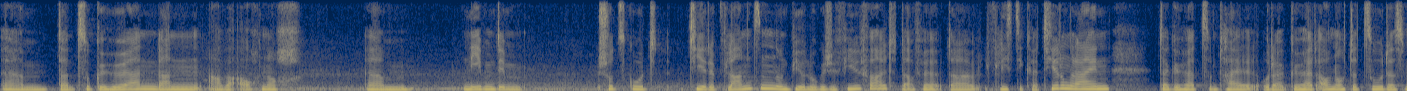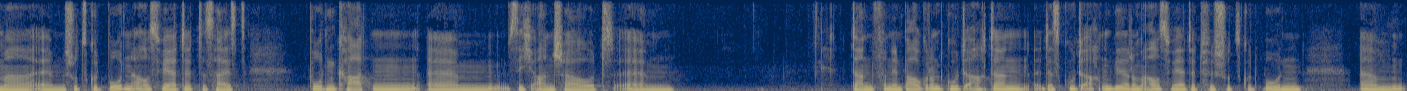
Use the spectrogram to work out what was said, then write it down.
Ähm, dazu gehören dann aber auch noch ähm, neben dem Schutzgut Tiere, Pflanzen und biologische Vielfalt, dafür, da fließt die Kartierung rein. Da gehört zum Teil oder gehört auch noch dazu, dass man ähm, Schutzgut Boden auswertet, das heißt Bodenkarten ähm, sich anschaut, ähm, dann von den Baugrundgutachtern das Gutachten wiederum auswertet für Schutzgut Boden. Ähm,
